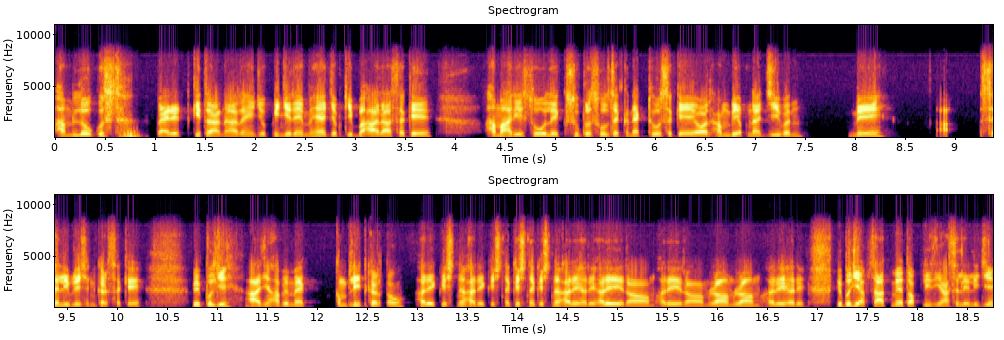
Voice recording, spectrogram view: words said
हम लोग उस पैरेट की तरह ना रहें जो पिंजरे में है जबकि बाहर आ सके। हमारी सोल एक सुपर सोल से कनेक्ट हो सके और हम भी अपना जीवन में सेलिब्रेशन कर सके। विपुल जी आज यहाँ पे मैं कंप्लीट करता हूँ। हरे कृष्ण हरे कृष्ण कृष्ण कृष्ण हरे हरे हरे राम हरे राम राम राम हरे हरे। विपुल जी आप साथ में तो आप प्लीज़ यहाँ से ले लीजिए।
